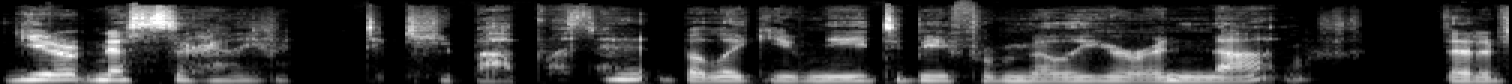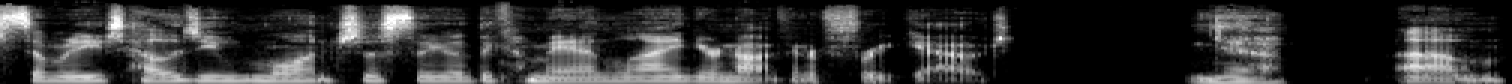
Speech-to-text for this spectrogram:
you don't necessarily need to keep up with it, but like you need to be familiar enough that if somebody tells you launch this thing on the command line, you're not going to freak out. Yeah. Um,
